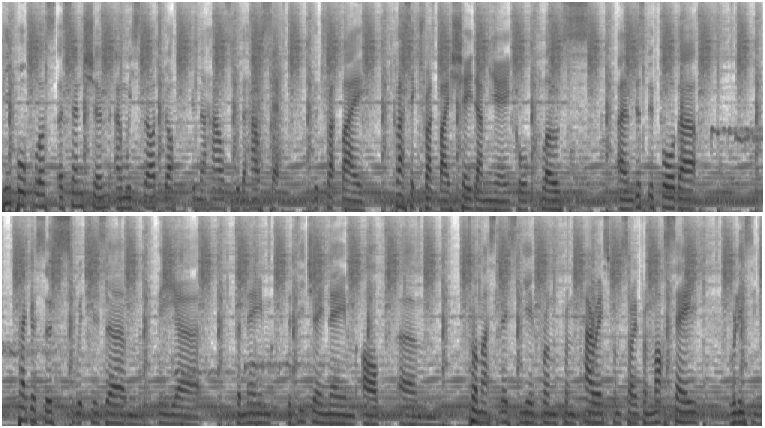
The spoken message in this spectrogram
People Plus Ascension, and we started off in the house with the house set, the track by classic track by Chez Damier called Close. And just before that, Pegasus, which is um, the uh, the name, the DJ name of um, Thomas Lesnier from, from Paris, from sorry, from Marseille, releasing a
